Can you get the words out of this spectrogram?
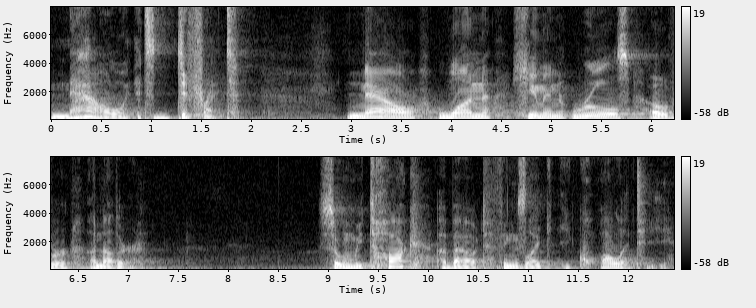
now it's different. Now, one human rules over another. So, when we talk about things like equality,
